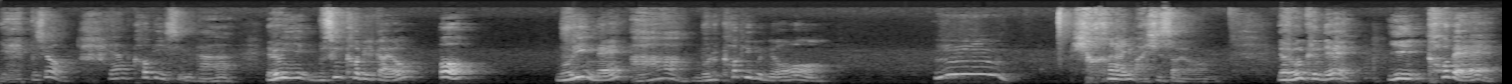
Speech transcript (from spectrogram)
예쁘죠? 하얀 컵이 있습니다. 여러분, 이 무슨 컵일까요? 어? 물이 있네? 아, 물컵이군요. 음, 시원하니 맛있어요. 여러분, 근데 이 컵에,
